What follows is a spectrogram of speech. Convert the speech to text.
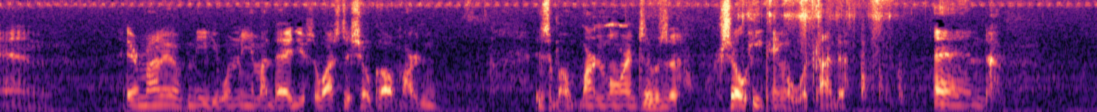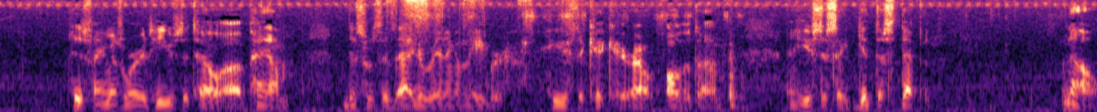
and it reminded of me when me and my dad used to watch this show called Martin. It's about Martin Lawrence. It was a show he came up with, kind of, and his famous words he used to tell uh, Pam. This was his aggravating neighbor. He used to kick her out all the time, and he used to say, "Get to stepping." Now,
